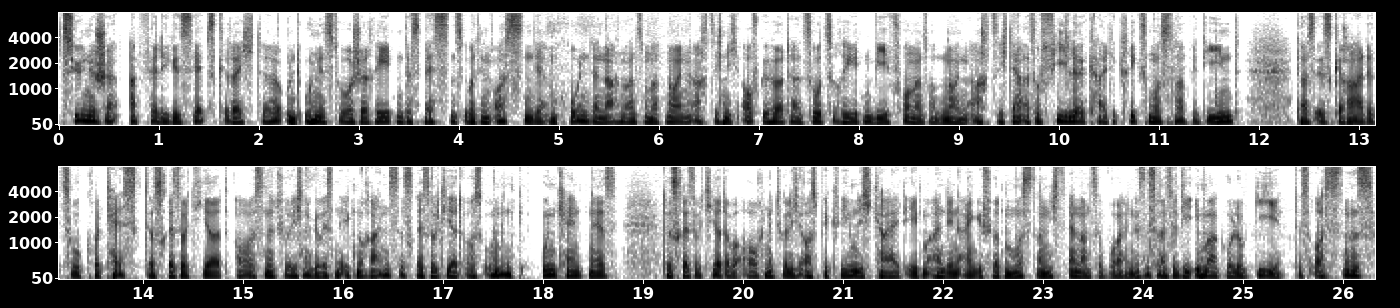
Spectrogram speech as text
zynische, abfällige, selbstgerechte und unhistorische Reden des Westens über den Osten, der im Grunde nach 1989 nicht aufgehört hat, so zu reden wie vor 1989, der also viele kalte Kriegsmuster bedient. Das ist geradezu grotesk. Das resultiert aus natürlich einer gewissen Ignoranz. Das resultiert aus Un Unkenntnis. Das resultiert aber auch natürlich aus Bequemlichkeit, eben an den eingeführten Mustern nichts ändern zu wollen. Das ist also die Imagologie des Ostens,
